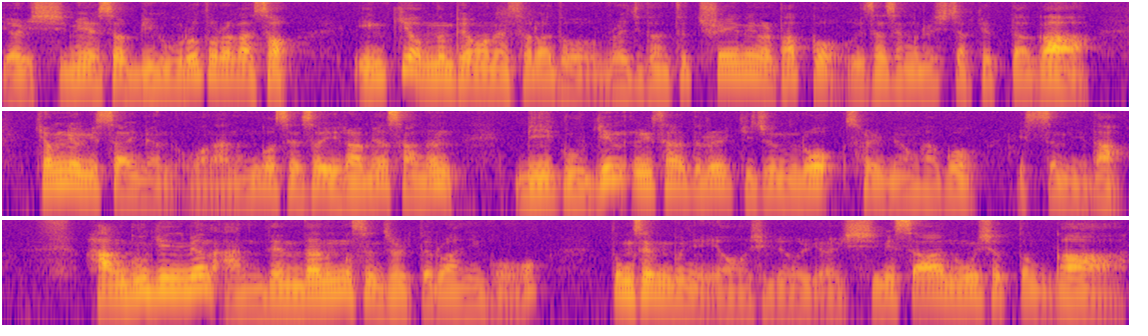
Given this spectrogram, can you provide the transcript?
열심히 해서 미국으로 돌아가서 인기 없는 병원에서라도 레지던트 트레이닝을 받고 의사 생활을 시작했다가 경력이 쌓이면 원하는 곳에서 일하며 사는 미국인 의사들을 기준으로 설명하고 있습니다. 한국인이면 안 된다는 것은 절대로 아니고 동생분이 영어 실력을 열심히 쌓아 놓으셨던가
